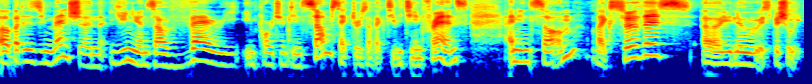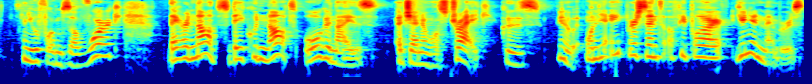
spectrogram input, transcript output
Uh, but as you mentioned, unions are very important in some sectors of activity in France, and in some, like service, uh, you know, especially new forms of work, they are not. They could not organize a general strike because you know only eight percent of people are union members,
